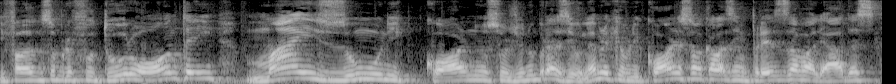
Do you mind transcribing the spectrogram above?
E falando sobre o futuro, ontem mais um unicórnio surgiu no Brasil. Lembra que unicórnios são aquelas empresas avaliadas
